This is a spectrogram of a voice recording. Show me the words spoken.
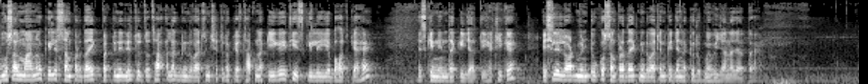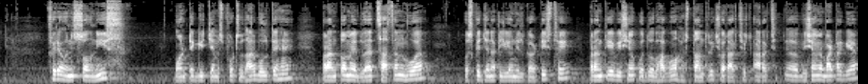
मुसलमानों के लिए सांप्रदायिक प्रतिनिधित्व तथा अलग निर्वाचन क्षेत्रों की स्थापना की गई थी। इसके लिए ये बहुत क्या है? इसकी निंदा की जाती है, ठीक है? इसलिए लॉर्ड मिंटो को सांप्रदायिक निर्वाचन के जनक के रूप में भी जाना जाता है। फिर उन्नीस सौ उन्नीस मॉन्टेगी चेम्सफोर्ड सुधार बोलते हैं। प्रांतों में द्वैत शासन हुआ। उसके जनक लियोनिल कर्टिस थे। प्रांतीय विषयों को दो भागों हस्तांतरित और आरक्षित आरक्षित विषयों में बांटा गया।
